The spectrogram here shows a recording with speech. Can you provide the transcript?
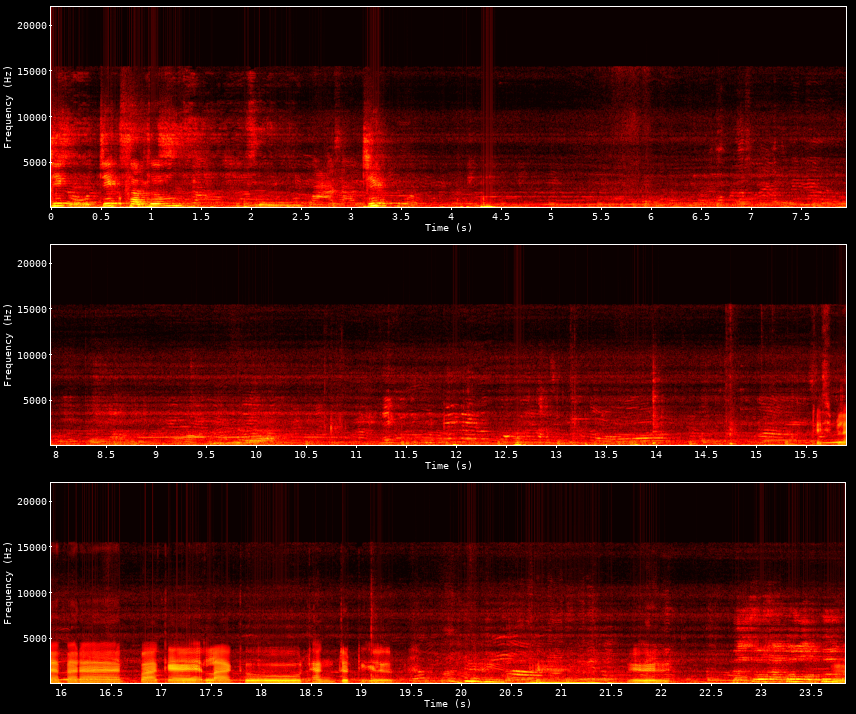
cik cik satu. Cik. Di sebelah barat pakai lagu dangdut gitu. Eh, cik cik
